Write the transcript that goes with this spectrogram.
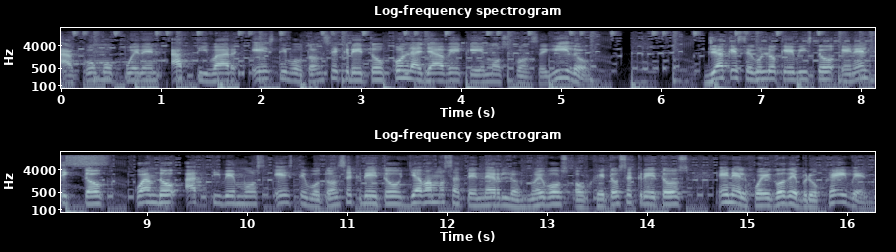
a cómo pueden activar este botón secreto con la llave que hemos conseguido. Ya que según lo que he visto en el TikTok, cuando activemos este botón secreto ya vamos a tener los nuevos objetos secretos en el juego de Brookhaven.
